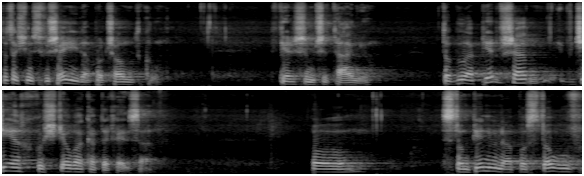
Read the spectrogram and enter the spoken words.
To, cośmy słyszeli na początku, w pierwszym czytaniu, to była pierwsza w dziejach Kościoła katecheza. Po stąpieniu na apostołów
